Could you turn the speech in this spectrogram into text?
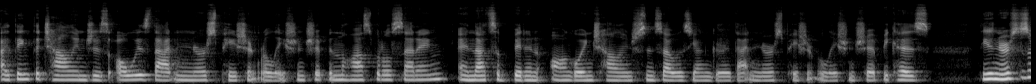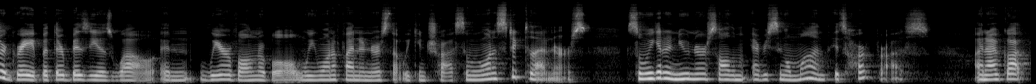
I think the challenge is always that nurse patient relationship in the hospital setting. And that's a bit an ongoing challenge since I was younger, that nurse patient relationship, because these nurses are great, but they're busy as well. And we're vulnerable. We want to find a nurse that we can trust and we want to stick to that nurse. So when we get a new nurse all the, every single month, it's hard for us. And I've got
